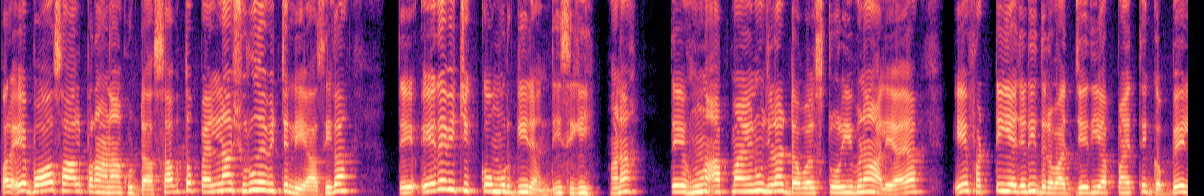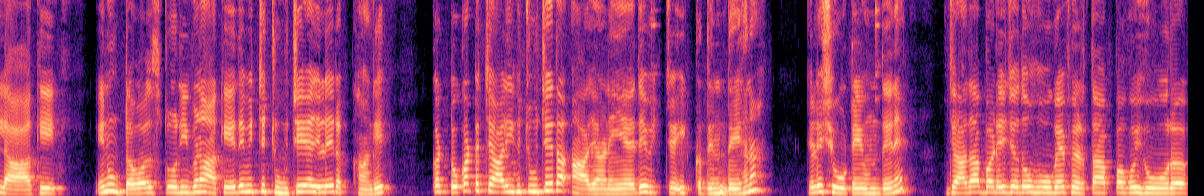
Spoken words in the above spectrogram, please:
ਪਰ ਇਹ ਬਹੁਤ ਸਾਲ ਪੁਰਾਣਾ ਖੁੱਡਾ, ਸਭ ਤੋਂ ਪਹਿਲਾਂ ਸ਼ੁਰੂ ਦੇ ਵਿੱਚ ਲਿਆ ਸੀਗਾ। ਤੇ ਇਹਦੇ ਵਿੱਚ ਇੱਕੋ ਮੁਰਗੀ ਰਹਿੰਦੀ ਸੀਗੀ, ਹਨਾ? ਤੇ ਹੁਣ ਆਪਾਂ ਇਹਨੂੰ ਜਿਹੜਾ ਡਬਲ ਸਟੋਰੀ ਬਣਾ ਲਿਆ ਆ ਇਹ ਫੱਟੀ ਹੈ ਜਿਹੜੀ ਦਰਵਾਜ਼ੇ ਦੀ ਆਪਾਂ ਇੱਥੇ ਗੱਬੇ ਲਾ ਕੇ ਇਹਨੂੰ ਡਬਲ ਸਟੋਰੀ ਬਣਾ ਕੇ ਇਹਦੇ ਵਿੱਚ ਚੂਚੇ ਆ ਜਿਹੜੇ ਰੱਖਾਂਗੇ। ਘੱਟੋ ਘੱਟ 40 ਕੁ ਚੂਚੇ ਤਾਂ ਆ ਜਾਣੇ ਆ ਇਹਦੇ ਵਿੱਚ ਇੱਕ ਦਿਨ ਦੇ, ਹਨਾ? ਜਿਹੜੇ ਛੋਟੇ ਹੁੰਦੇ ਨੇ। ਜ਼ਿਆਦਾ ਬੜੇ ਜਦੋਂ ਹੋ ਗਏ, ਫਿਰ ਤਾਂ ਆਪਾਂ ਕੋਈ ਹੋਰ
